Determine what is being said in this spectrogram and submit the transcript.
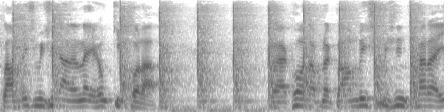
ক্লাম্বিশ মেশিন আনে না এখন কী করা? তো এখন আপনার ক্লাম্বিশ মেশিন ছাড়াই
